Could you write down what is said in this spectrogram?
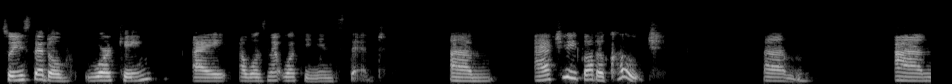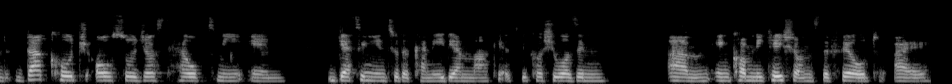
So instead of working, I I was networking instead. Um, I actually got a coach. Um, and that coach also just helped me in getting into the Canadian markets because she was in um, in communications, the field I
